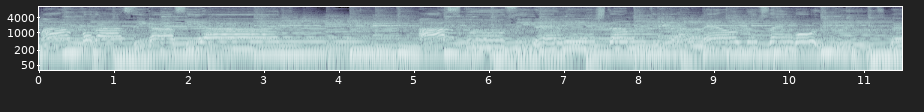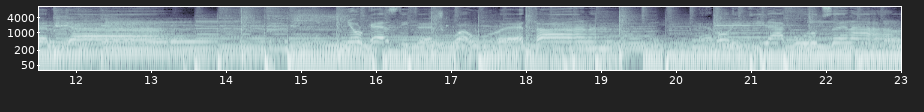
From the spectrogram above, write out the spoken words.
Malko gazi gaziak Aztu ziren instantian Eldu zen goiz berriak Inork ez ditesko aurretan gurutzen al.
